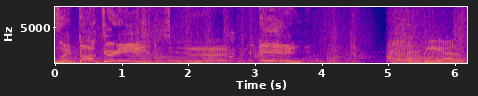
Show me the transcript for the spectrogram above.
The doctor is... Uh, in! Let me at him.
